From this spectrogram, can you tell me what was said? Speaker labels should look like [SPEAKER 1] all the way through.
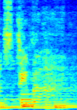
[SPEAKER 1] was divine.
